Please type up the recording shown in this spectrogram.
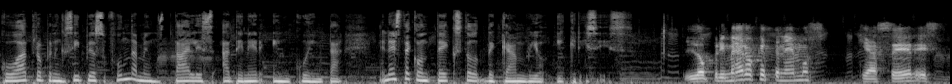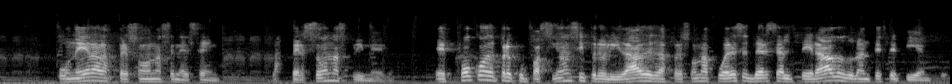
cuatro principios fundamentales a tener en cuenta en este contexto de cambio y crisis. Lo primero que tenemos que hacer es poner a las personas en el centro, las personas primero. Es poco de preocupación si prioridades las personas pueden verse alterado durante este tiempo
